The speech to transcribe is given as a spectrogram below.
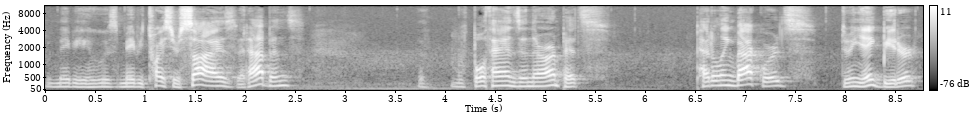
maybe who's maybe twice your size, it happens, with both hands in their armpits, pedaling backwards, doing egg beater,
